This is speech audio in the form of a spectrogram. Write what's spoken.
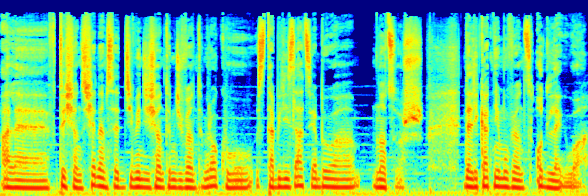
Ale w 1799 roku stabilizacja była, no cóż, delikatnie mówiąc, odległa.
